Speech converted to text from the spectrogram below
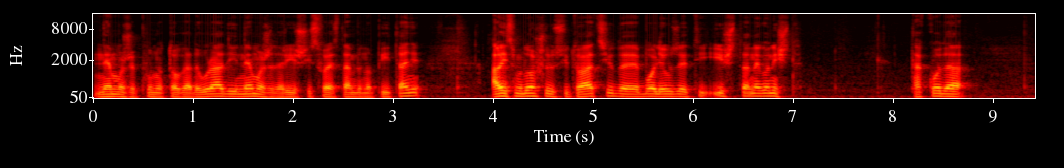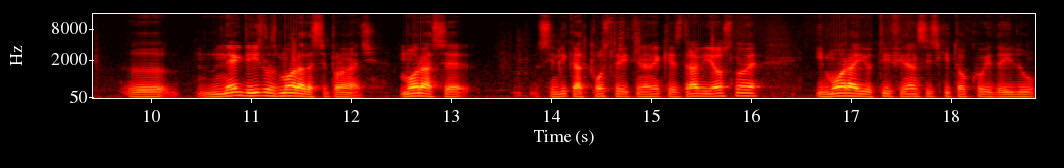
ne može puno toga da uradi i ne može da riješi svoje stambeno pitanje, ali smo došli u situaciju da je bolje uzeti išta nego ništa. Tako da e, negdje izlaz mora da se pronađe. Mora se sindikat postaviti na neke zdravije osnove i moraju ti finansijski tokovi da idu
